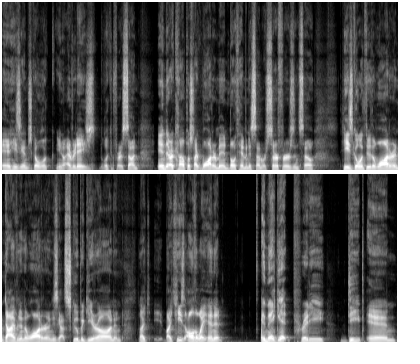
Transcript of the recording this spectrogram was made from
and he's gonna just go look, you know, every day. He's looking for his son, and they're accomplished like watermen. Both him and his son were surfers, and so he's going through the water and diving in the water, and he's got scuba gear on, and like like he's all the way in it, and they get pretty deep in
